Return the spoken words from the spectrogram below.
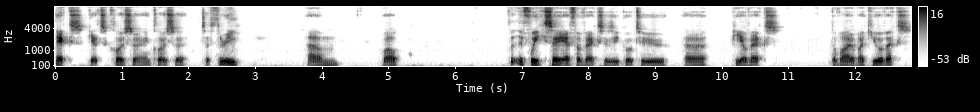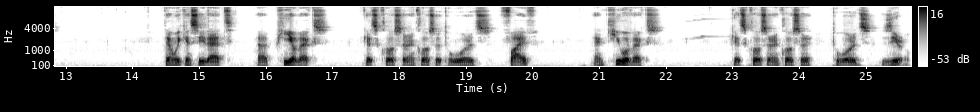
x gets closer and closer to 3, um, well, if we say f of x is equal to uh, p of x divided by q of x, then we can see that uh, p of x gets closer and closer towards 5, and q of x gets closer and closer towards 0.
